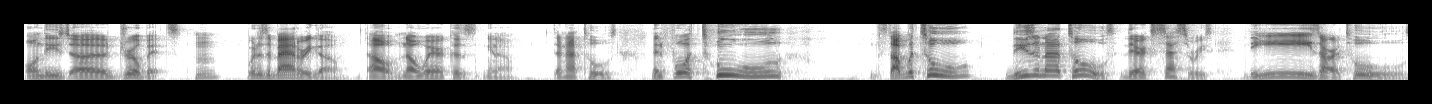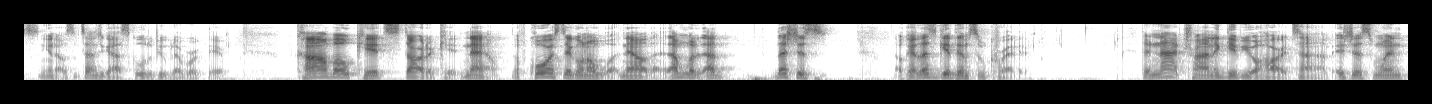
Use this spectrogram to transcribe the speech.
on these uh, drill bits? Hmm? Where does the battery go? Oh, nowhere, because, you know, they're not tools. Then four tool, stop with tool. These are not tools, they're accessories. These are tools. You know, sometimes you got to school the people that work there. Combo kit, starter kit. Now, of course, they're to, now, I'm going to, let's just, okay, let's give them some credit they're not trying to give you a hard time. It's just when,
